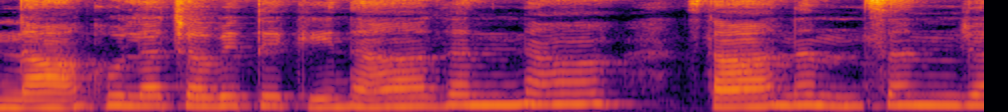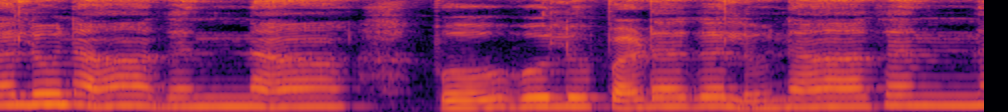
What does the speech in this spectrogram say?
నాగుల చవితికి నాగన్న స్థానం సంజలు నాగన్న పువ్వులు పడగలు నాగన్న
